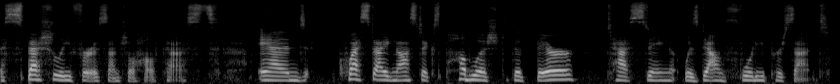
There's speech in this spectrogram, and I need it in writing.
especially for essential health tests. And Quest Diagnostics published that their testing was down 40%.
